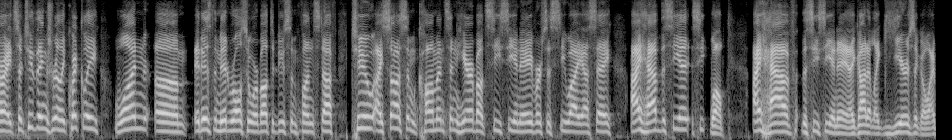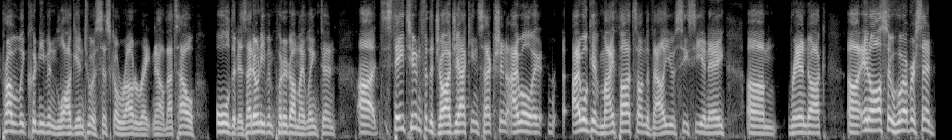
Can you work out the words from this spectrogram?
All right, so two things really quickly. One, um, it is the mid roll, so we're about to do some fun stuff. Two, I saw some comments in here about CCNA versus CYSA. I have the C, C well, I have the CCNA. I got it like years ago. I probably couldn't even log into a Cisco router right now. That's how old it is. I don't even put it on my LinkedIn. Uh, stay tuned for the jaw jacking section. I will I will give my thoughts on the value of CCNA, um, Randoc, uh, and also whoever said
